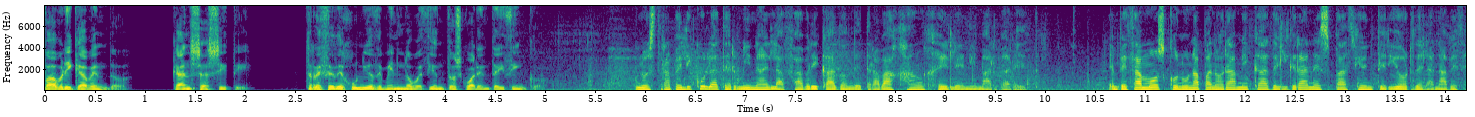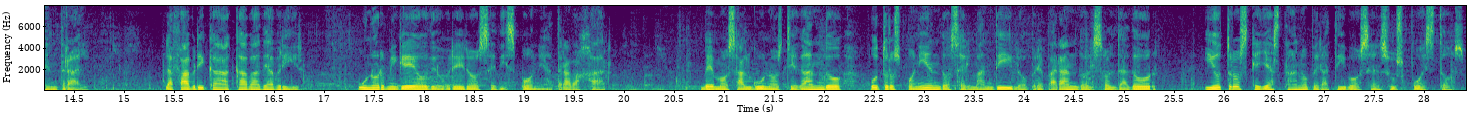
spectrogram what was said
Fábrica Vendo, Kansas City, 13 de junio de 1945. Nuestra película termina en la fábrica donde trabajan Helen y Margaret. Empezamos con una panorámica del gran espacio interior de la nave central. La fábrica acaba de abrir. Un hormigueo de obreros se dispone a trabajar. Vemos algunos llegando, otros poniéndose el mandil o preparando el soldador y otros que ya están operativos en sus puestos.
